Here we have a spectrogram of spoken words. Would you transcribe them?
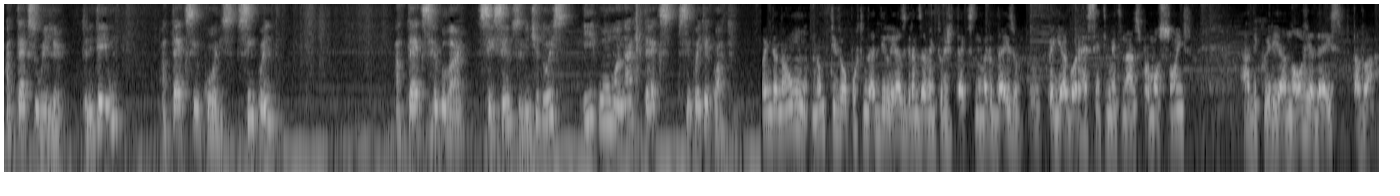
a Tex Wheeler 31, a Tex em cores 50, a Tex regular 622 e o Almanac Tex 54. Eu ainda não, não tive a oportunidade de ler as Grandes Aventuras de Tex número 10, eu, eu peguei agora recentemente nas promoções, adquiri a 9 e a 10, estava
